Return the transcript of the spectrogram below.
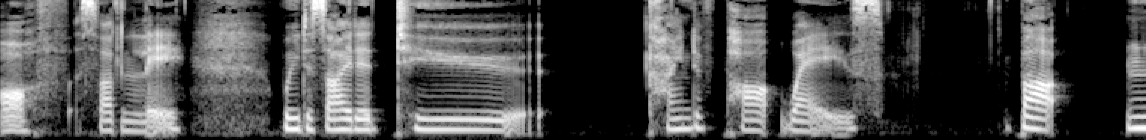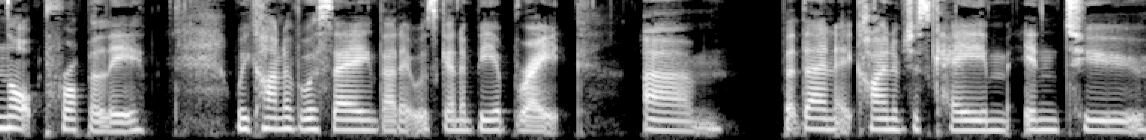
off suddenly, we decided to kind of part ways. But not properly. We kind of were saying that it was going to be a break. Um, but then it kind of just came into,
